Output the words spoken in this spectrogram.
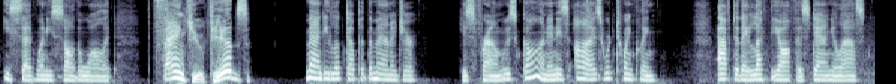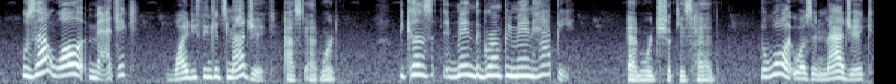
He said when he saw the wallet. Thank you, kids. Mandy looked up at the manager. His frown was gone and his eyes were twinkling. After they left the office, Daniel asked, Was that wallet magic? Why do you think it's magic? asked Edward. Because it made the grumpy man happy. Edward shook his head. The wallet wasn't magic.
